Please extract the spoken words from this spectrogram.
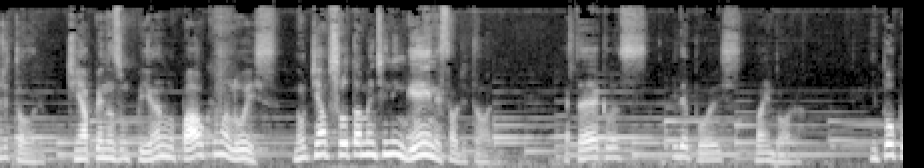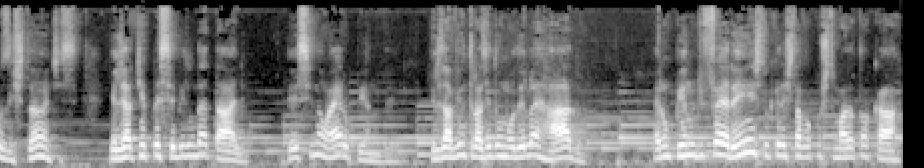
auditório. Tinha apenas um piano no palco e uma luz. Não tinha absolutamente ninguém nesse auditório. As teclas e depois vai embora. Em poucos instantes, ele já tinha percebido um detalhe. Esse não era o piano dele. Eles haviam trazido um modelo errado. Era um piano diferente do que ele estava acostumado a tocar.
